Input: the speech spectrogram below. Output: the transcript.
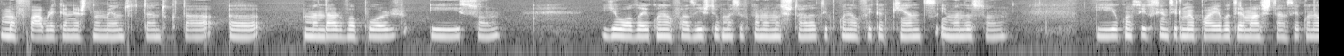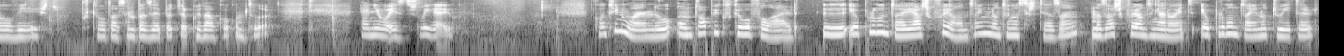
uma fábrica neste momento, tanto que está a mandar vapor e som. E eu odeio quando ele faz isto, eu começo a ficar mesmo assustada, tipo quando ele fica quente e manda som. E eu consigo sentir o meu pai a bater-me à distância quando ele ouvir isto, porque ele está sempre a dizer para eu ter cuidado com o computador. Anyways, desliguei-o. Continuando, um tópico que eu vou falar, eh, eu perguntei, acho que foi ontem, não tenho a certeza, mas acho que foi ontem à noite, eu perguntei no Twitter,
